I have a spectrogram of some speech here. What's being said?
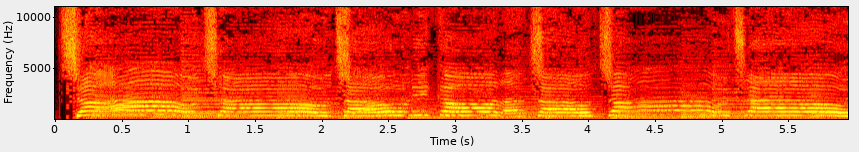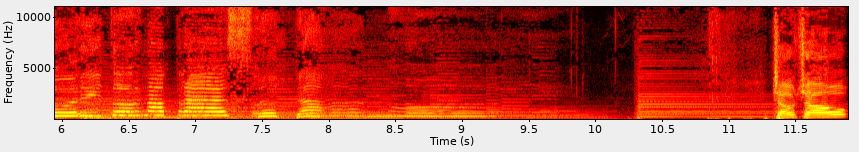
ciao ciao ciao Nicola ciao ciao ciao ritorna presto da noi Ciao ciao.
